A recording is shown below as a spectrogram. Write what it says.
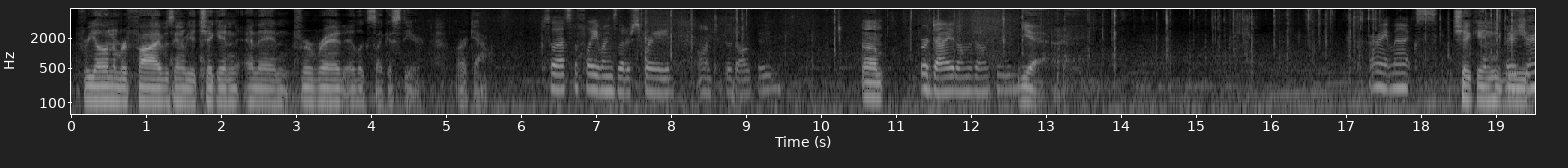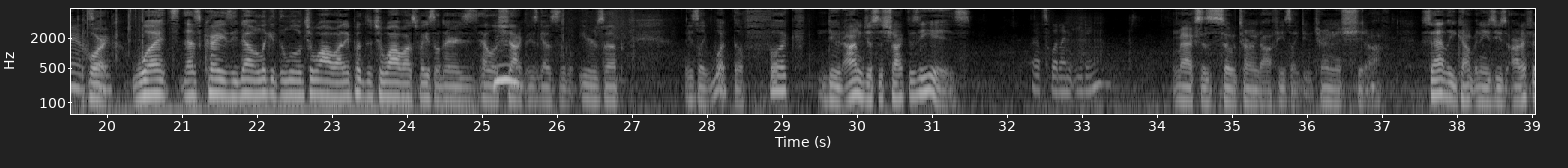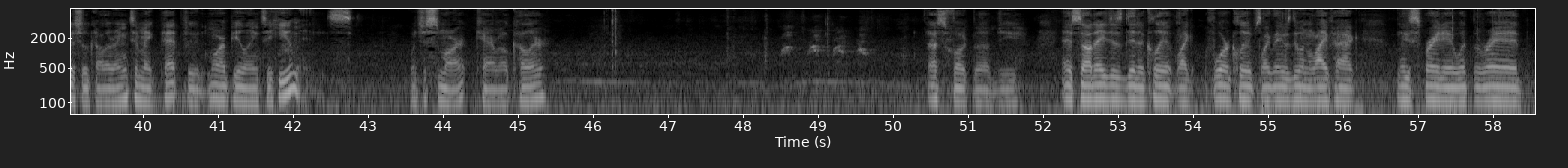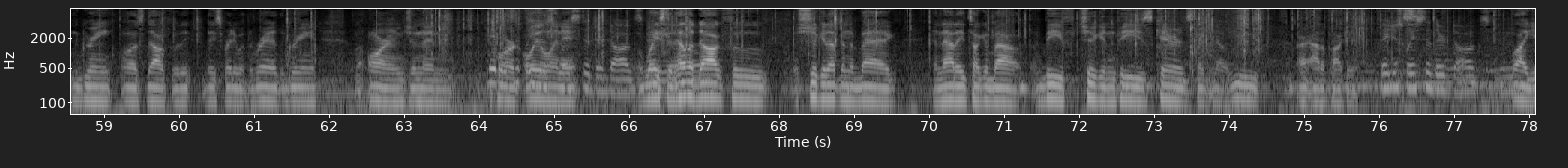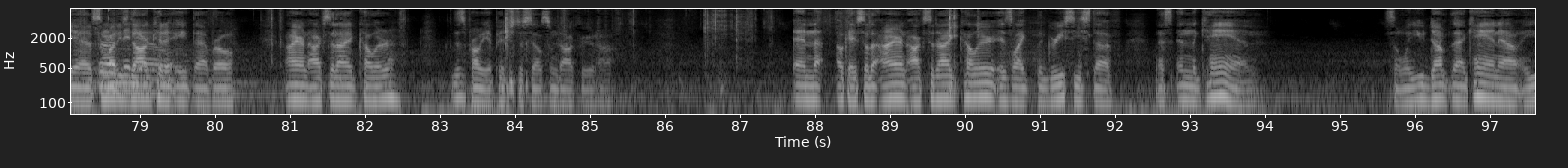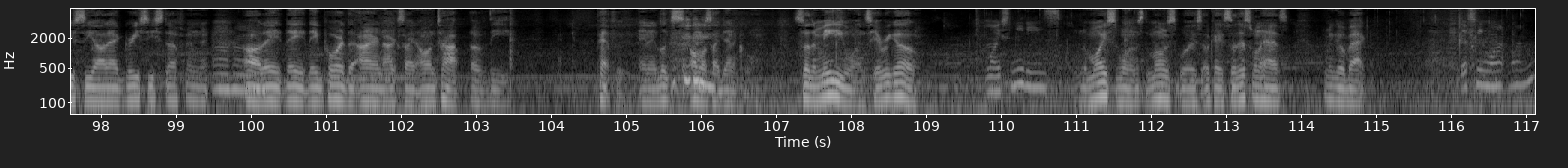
For yellow number five, is going to be a chicken. And then for red, it looks like a steer or a cow. So that's the flavorings that are sprayed onto the dog food. Um, Or dyed on the dog food. yeah. Alright, Max. chicken, There's beef, pork. What? That's crazy. No, look at the little chihuahua. They put the chihuahua's face on there. He's hella Hmm. shocked. He's got his little ears up. He's like, what the fuck? Dude, I'm just as shocked as he is. That's what I'm eating. Max is so turned off. He's like, dude, turn this shit off. Sadly, companies use artificial coloring to make pet food more appealing to humans. Which is smart. Caramel color. That's fucked up, G. And so they just did a clip, like four clips, like they was doing a life hack. They sprayed it with the red, the green. Well, it's dog food. They, they sprayed it with the red, the green, the orange, and then They poured oil in it. wasted their dogs. Wasted hella dog food, shook it up in the bag, and now they talk about beef, chicken, peas, carrots. Like, no, you are out of pocket. They just wasted their dog's food. Like, yeah, somebody's dog could have ate that, bro. Iron oxide color. This is probably a pitch to sell some dog food, huh? And okay, so the iron oxide color is like the greasy stuff that's in the can. So when you dump that can out and you see all that greasy stuff in there, mm-hmm. oh, they they they poured the iron oxide on top of the pet food, and it looks almost identical. So the meaty ones, here we go. Moist meaties. The moist ones, the moist boys. Okay, so this one has. Let me go back. Does he want one?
